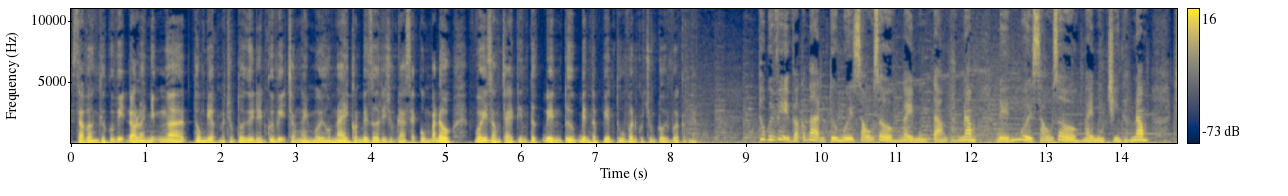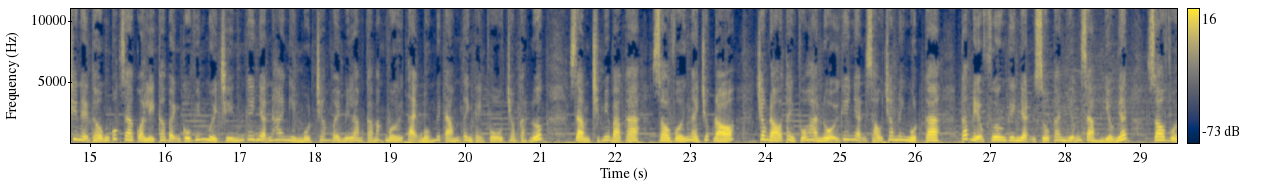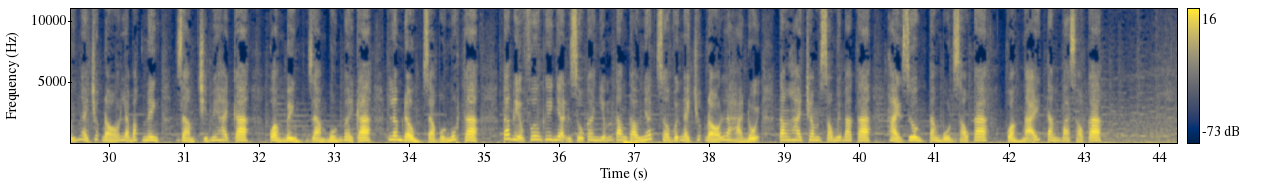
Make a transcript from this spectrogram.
Dạ vâng thưa quý vị, đó là những uh, thông điệp mà chúng tôi gửi đến quý vị trong ngày mới hôm nay. Còn bây giờ thì chúng ta sẽ cùng bắt đầu với dòng chảy tin tức đến từ biên tập viên Thu Vân của chúng tôi vừa cập nhật. Thưa quý vị và các bạn, từ 16 giờ ngày 8 tháng 5 đến 16 giờ ngày 9 tháng 5, trên hệ thống quốc gia quản lý ca bệnh COVID-19 ghi nhận 2.175 ca mắc mới tại 48 tỉnh thành phố trong cả nước, giảm 93 ca so với ngày trước đó. Trong đó, thành phố Hà Nội ghi nhận 601 ca, các địa phương ghi nhận số ca nhiễm giảm nhiều nhất so với ngày trước đó là Bắc Ninh giảm 92 ca, Quảng Bình giảm 47 ca, Lâm Đồng giảm 41 ca. Các địa phương ghi nhận số ca nhiễm tăng cao nhất so với ngày trước đó là Hà Nội tăng 263 ca, Hải Dương tăng 46 ca, Quảng Ngãi tăng 36 ca.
